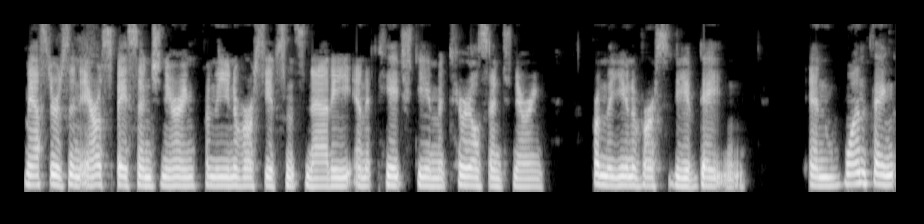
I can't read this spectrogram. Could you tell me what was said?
master's in aerospace engineering from the University of Cincinnati, and a PhD in materials engineering from the University of Dayton. And one thing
